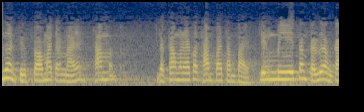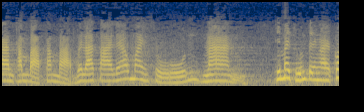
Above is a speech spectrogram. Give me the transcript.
เรื่องสืบต่อมาจากไหนทำอยากทำอะไรก็ทำไปทำไป จึงมีตั้งแต่เรื่องการทำบาปทำบาป เวลาตายแล้วไม่ศูนย์นาน ที่ไม่ศูนย์เป็นไง ก็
